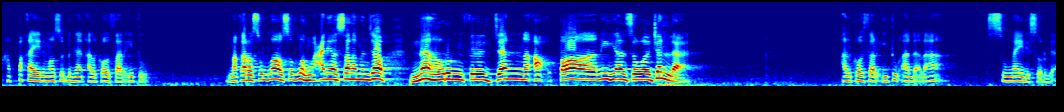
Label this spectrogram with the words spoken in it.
apakah yang dimaksud dengan al kautsar itu? Maka Rasulullah sallallahu alaihi wasallam menjawab, "Nahrun fil jannah a'tani azza wa jalla." Al-Kautsar itu adalah sungai di surga.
